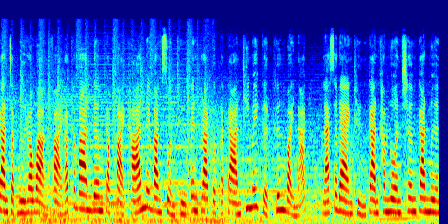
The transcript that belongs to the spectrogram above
การจับมือระหว่างฝ่ายรัฐบาลเดิมกับฝ่ายค้านในบางส่วนถือเป็นปรากฏการณ์ที่ไม่เกิดขึ้นบ่อยนัก และแสดงถึงการคำนวณเชิงการเมือง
